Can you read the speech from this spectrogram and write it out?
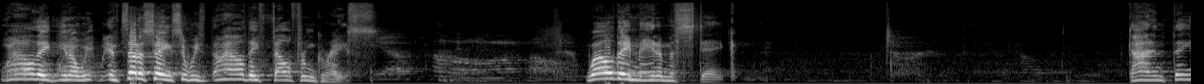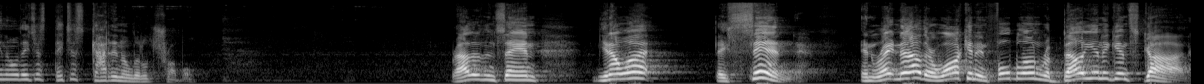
well, they, you know, we, instead of saying, so we, well, they fell from grace. Well, they made a mistake. God, and they, you know, they just, they just got in a little trouble. Rather than saying, you know what? They sinned. And right now they're walking in full blown rebellion against God.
